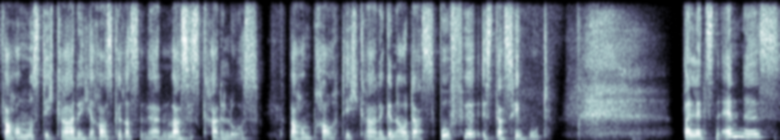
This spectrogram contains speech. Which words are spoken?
warum musste ich gerade hier rausgerissen werden? Was ist gerade los? Warum brauchte ich gerade genau das? Wofür ist das hier gut? Weil letzten Endes,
